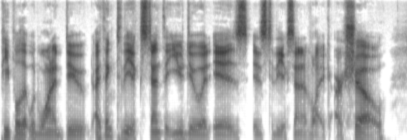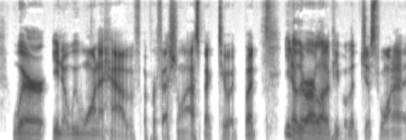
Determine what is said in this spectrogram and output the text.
people that would want to do. I think to the extent that you do it is is to the extent of like our show, where you know we want to have a professional aspect to it. But you know there are a lot of people that just want to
